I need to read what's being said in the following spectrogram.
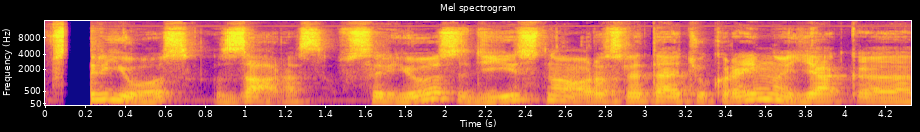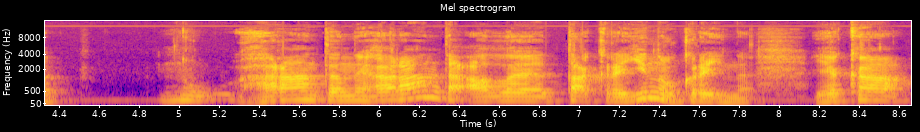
всерйоз зараз всерйоз дійсно розглядають Україну як. е, Ну, гаранта не гаранта, але та країна Україна, яка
